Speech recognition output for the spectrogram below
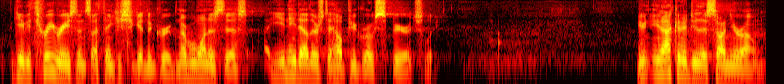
I'll give you three reasons I think you should get in a group. Number one is this you need others to help you grow spiritually. You're not going to do this on your own.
